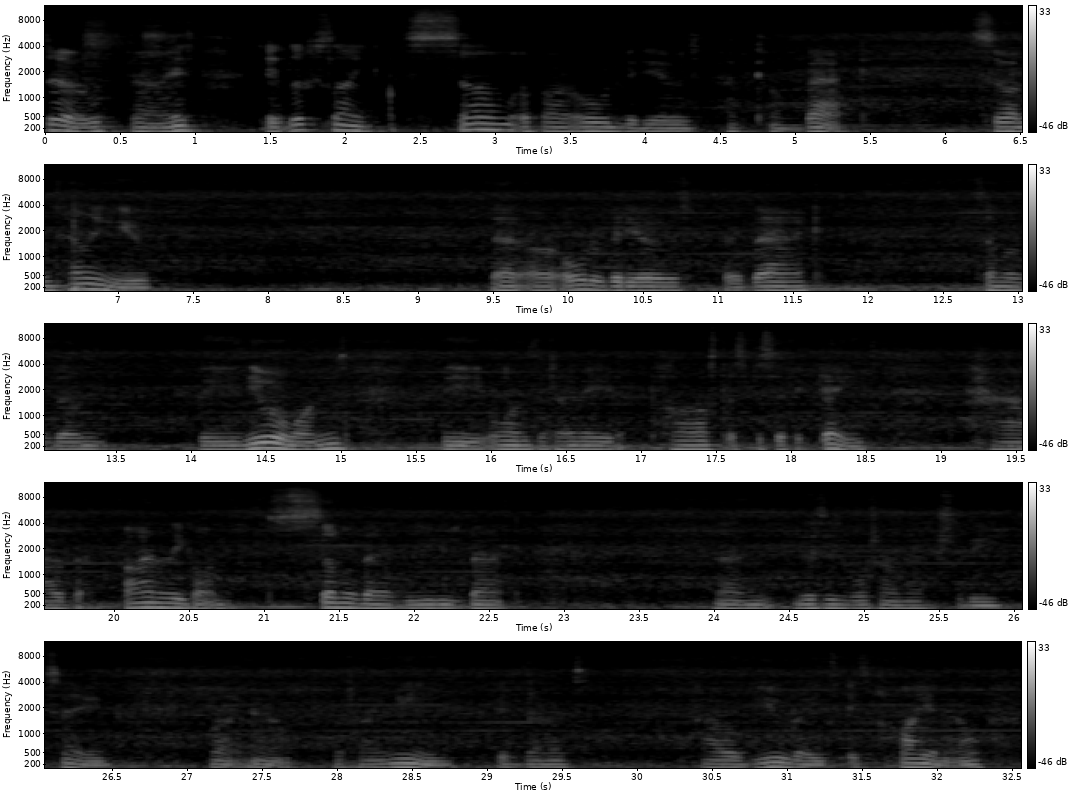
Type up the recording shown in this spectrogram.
So, guys, it looks like some of our old videos have come back. So I'm telling you that our older videos are back. Some of them, the newer ones, the ones that I made past a specific date, have finally gotten some of their views back. And this is what I'm actually saying right now. What I mean is that our view rate is higher now.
